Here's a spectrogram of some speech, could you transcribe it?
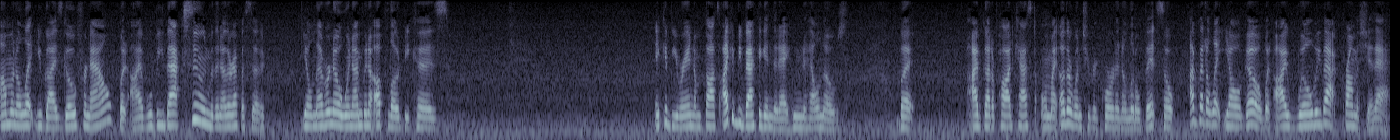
I'm to let you guys go for now, but I will be back soon with another episode. You'll never know when I'm to upload because it could be random thoughts. I could be back again today. Who the hell knows? But I've got a podcast on my other one to record in a little bit, so I've got to let y'all go, but I will be back. Promise you that.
